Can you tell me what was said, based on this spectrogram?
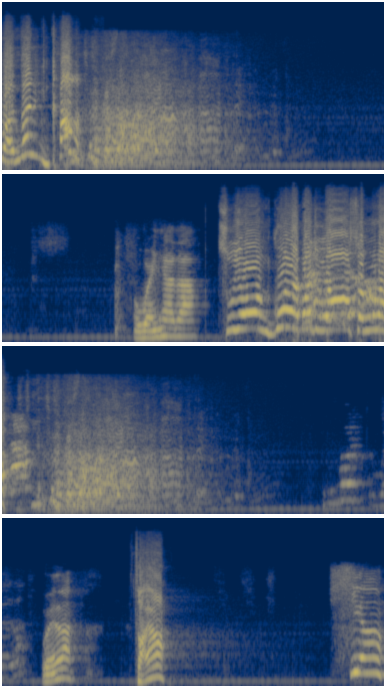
闻闻，你看看。我闻一下子，苏兄，你过来把脚丫伸过来。闻了，咋样？香。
